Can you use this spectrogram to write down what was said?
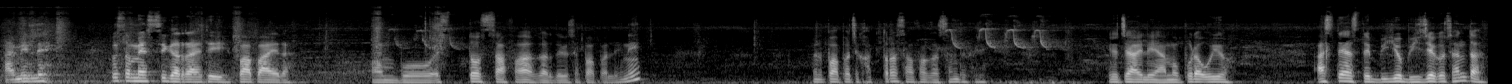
हामीहरूले कस्तो मेस्सी गरेर आएको थिएँ पापा आएर। अम्बो यस्तो सफा गरिदिएको छ पापाले नि? मेरो पापा चाहिँ खतरा सफा गर्छ नि त फेरि। यो चाहिँ अहिले हाम्रो पुरा उयो आस्ते आस्ते यो भिजेको छ नि त।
